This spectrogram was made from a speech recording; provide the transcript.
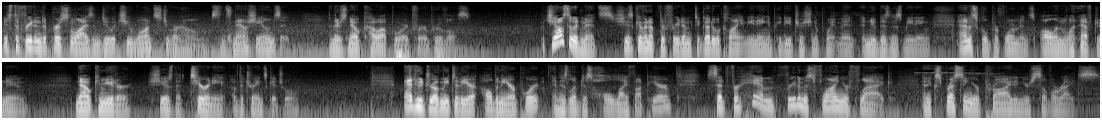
It's the freedom to personalize and do what she wants to her home, since now she owns it and there's no co op board for approvals. But she also admits she's given up the freedom to go to a client meeting, a pediatrician appointment, a new business meeting, and a school performance all in one afternoon. Now a commuter, she has the tyranny of the train schedule. Ed, who drove me to the Albany airport and has lived his whole life up here, said for him, freedom is flying your flag and expressing your pride in your civil rights.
